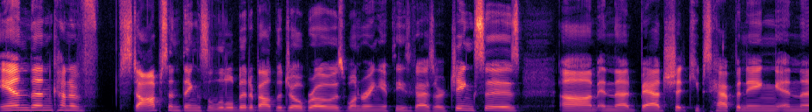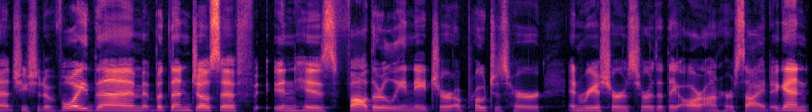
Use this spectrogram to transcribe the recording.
and then kind of stops and thinks a little bit about the Joe Bros, wondering if these guys are jinxes, um, and that bad shit keeps happening, and that she should avoid them. But then Joseph, in his fatherly nature, approaches her and reassures her that they are on her side. Again,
